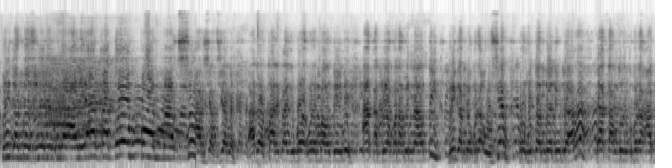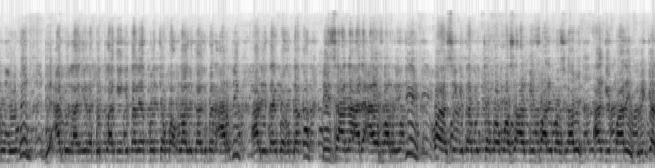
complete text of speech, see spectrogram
berikan basuhan kepada Ali. Angkat umpan masuk. Arsyad sana ada tarik lagi bola kepada Maldini angkat bola kotak penalti berikan kepada Usian perebutan bola di udara. Datang turun kepada Abdul Mumin. Diambil lagi rebut lagi. Kita lihat mencoba melalui kaki kepada Ardi. Ardi tarik ke belakang. Di sana ada Alvar Riji masih kita mencoba masuk. Algi Fari masuk kami. Algi Fari berikan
